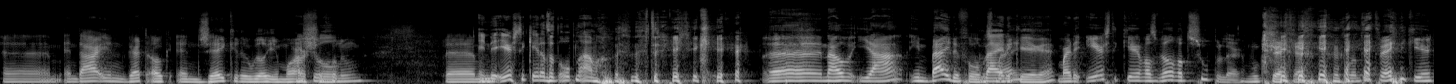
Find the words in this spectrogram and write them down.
Ehm, en daarin werd ook een zekere William Marshall, Marshall. genoemd. Ehm, In de eerste keer dat het opnamen, of de tweede keer? eh, nou ja, in beide volgens Beide mij. keren. Maar de eerste keer was wel wat soepeler, moet ik zeggen. Want de tweede keer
